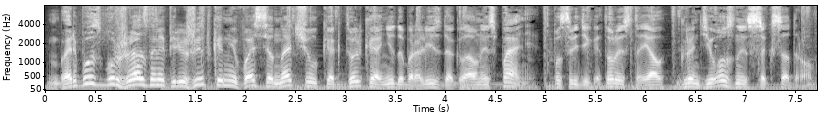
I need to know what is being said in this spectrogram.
Борьбу с буржуазными пережитками Вася начал, как только они добрались до главной спальни, посреди которой стоял грандиозный сексодром.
